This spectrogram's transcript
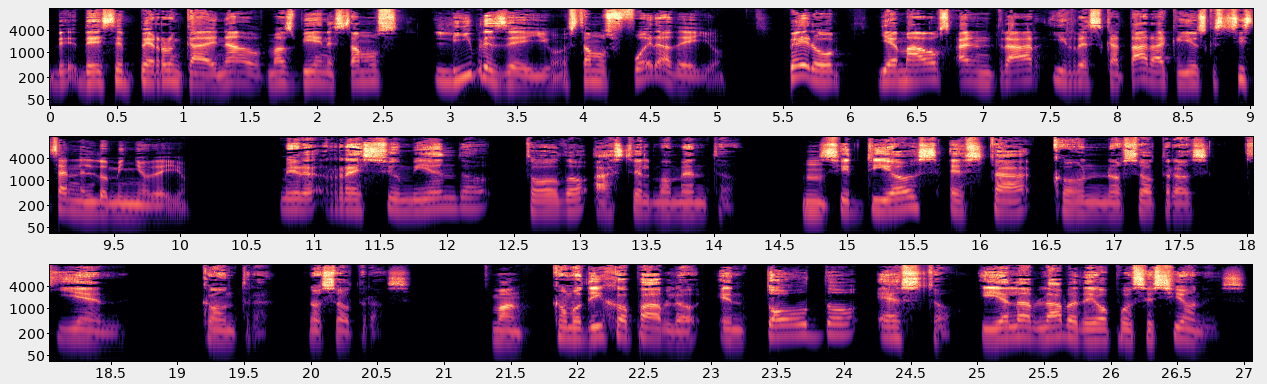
de, de ese perro encadenado, más bien estamos libres de ello, estamos fuera de ello, pero llamados a entrar y rescatar a aquellos que sí están en el dominio de ello. Mira, resumiendo todo hasta el momento, Mm. si Dios está con nosotros, ¿quién contra nosotros? Come on. Como dijo Pablo, en todo esto, y él hablaba de oposiciones,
